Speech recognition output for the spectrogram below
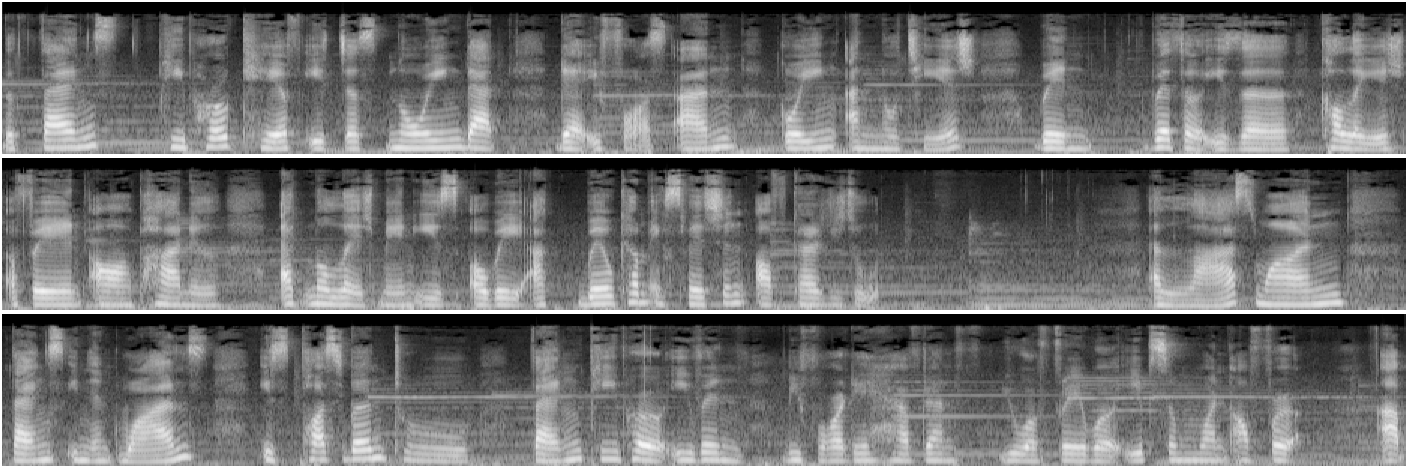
the thanks people give is just knowing that their efforts aren't going unnoticed when whether it's a college, a friend, or partner, acknowledgement is always a welcome expression of gratitude. And last one, thanks in advance. It's possible to thank people even before they have done you a favor if someone offer up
